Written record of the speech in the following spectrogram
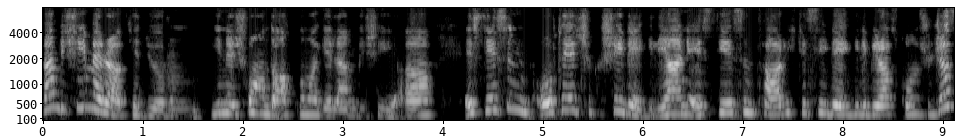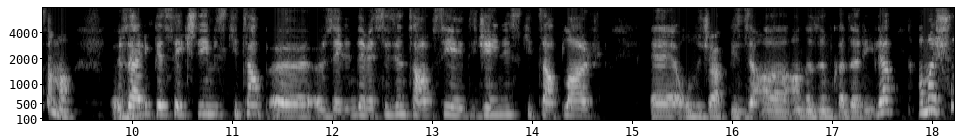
ben bir şey merak ediyorum. Yine şu anda aklıma gelen bir şey. STS'in ortaya çıkışıyla ilgili yani STS'in tarihçesiyle ilgili biraz konuşacağız ama özellikle seçtiğimiz kitap e, özelinde ve sizin tavsiye edeceğiniz kitaplar e, olacak bize anladığım kadarıyla. Ama şu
